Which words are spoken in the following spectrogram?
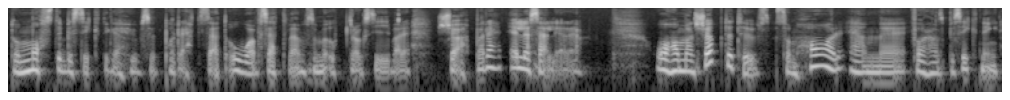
De måste besiktiga huset på rätt sätt oavsett vem som är uppdragsgivare, köpare eller säljare. Och har man köpt ett hus som har en eh, förhandsbesiktning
